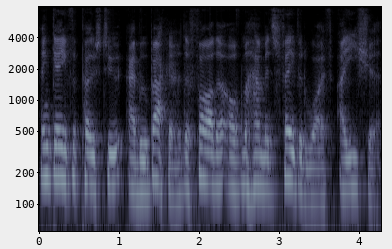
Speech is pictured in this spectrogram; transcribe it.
and gave the post to Abu Bakr, the father of Muhammad's favoured wife Aisha.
